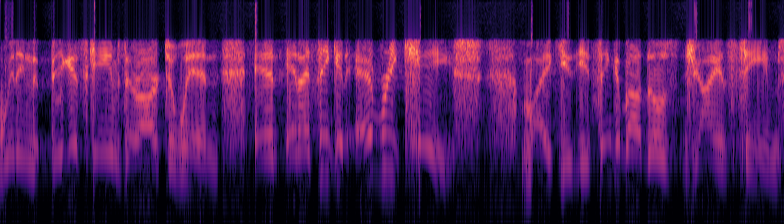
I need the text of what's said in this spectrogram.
winning the biggest games there are to win, and and I think in every case, Mike, you, you think about those Giants teams.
